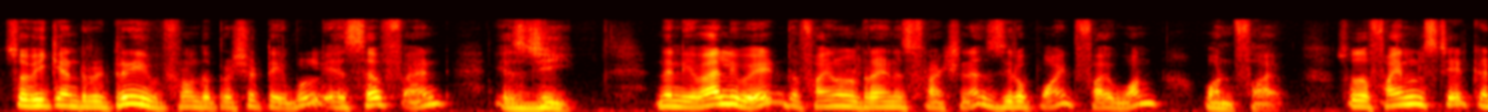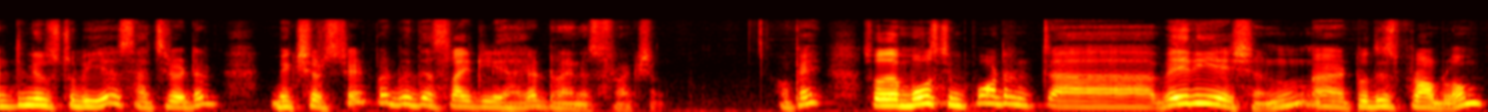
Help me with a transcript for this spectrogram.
So, we can retrieve from the pressure table SF and SG then evaluate the final dryness fraction as 0.5115. So, the final state continues to be a saturated mixture state, but with a slightly higher dryness fraction. Okay. So, the most important uh, variation uh, to this problem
